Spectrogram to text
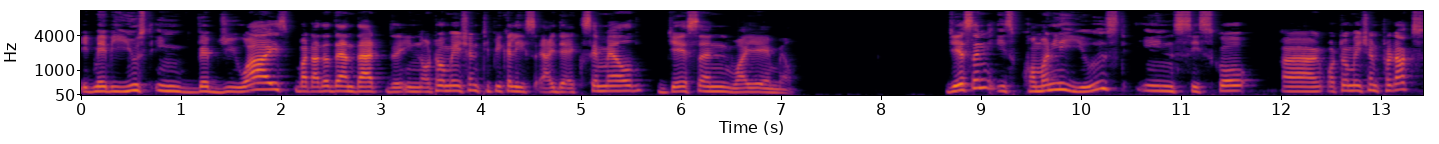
It may be used in web GUIs, but other than that, the, in automation, typically it's either XML, JSON, YAML. JSON is commonly used in Cisco uh, automation products,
